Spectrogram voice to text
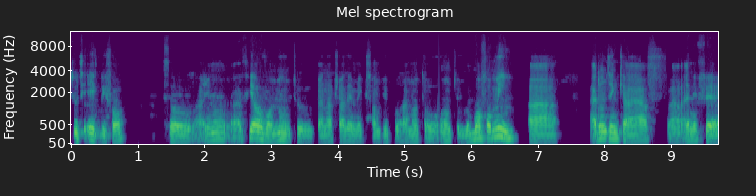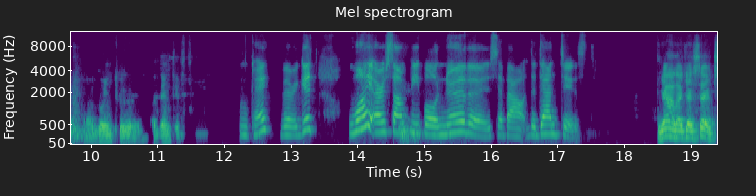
toothache before. So, uh, you know, fear of unknown too can actually make some people uh, not to want to go. But for me, uh, I don't think I have uh, any fear uh, going to a dentist. Okay, very good. Why are some people nervous about the dentist? Yeah, like I said,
